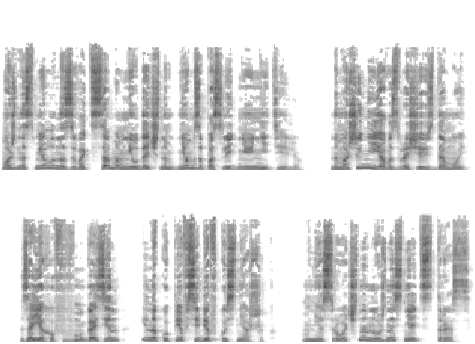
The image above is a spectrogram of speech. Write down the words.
можно смело называть самым неудачным днем за последнюю неделю. На машине я возвращаюсь домой, заехав в магазин и накупив себе вкусняшек. Мне срочно нужно снять стресс.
